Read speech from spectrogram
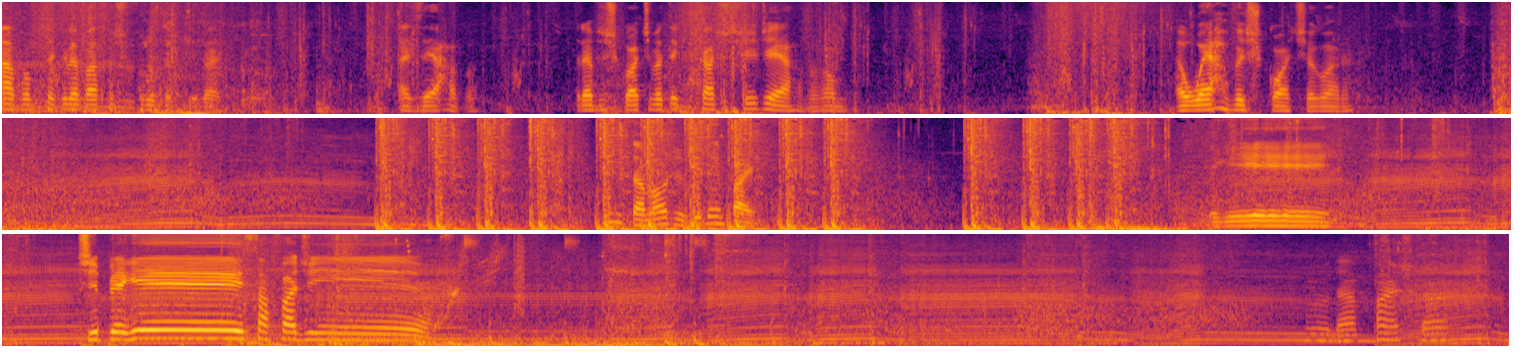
Ah, vamos ter que levar essas frutas aqui, velho. As ervas. Travis Scott vai ter que ficar cheio de erva, vamos. É o erva Scott agora. Ih, tá mal de vida, hein, pai? Peguei. Te peguei, safadinho. Da Páscoa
